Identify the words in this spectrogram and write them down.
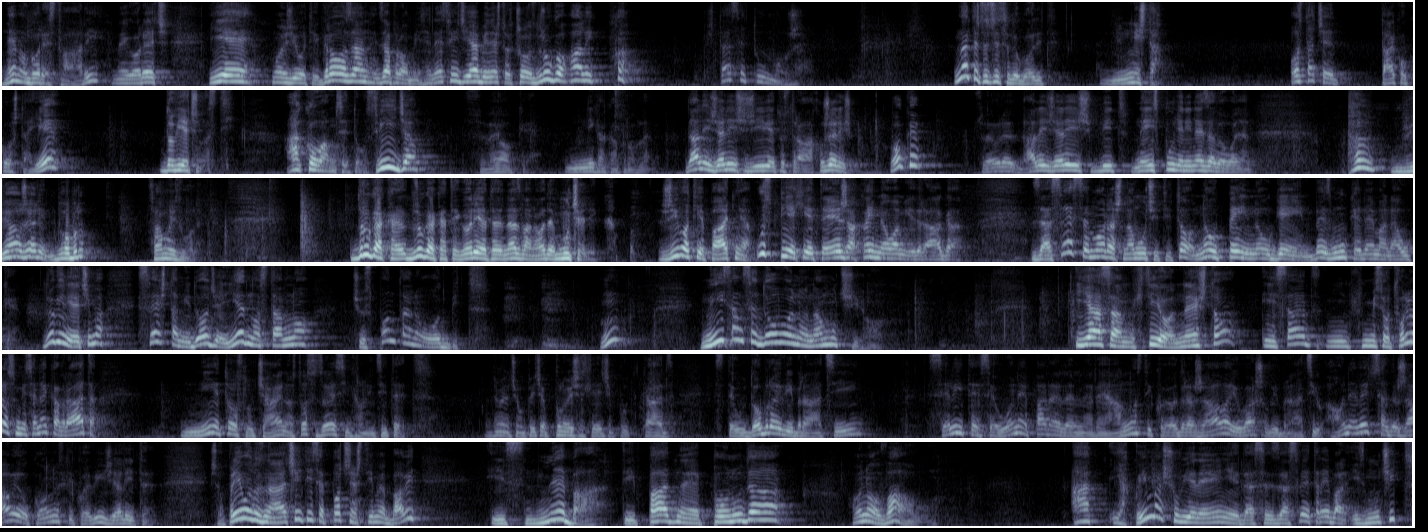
Nema gore stvari, nego reći, je, moj život je grozan, zapravo mi se ne sviđa, ja bi nešto skroz drugo, ali ha, šta se tu može? Znate što će se dogoditi? Ništa. Ostaće tako ko šta je, do vječnosti. Ako vam se to sviđa, sve ok, nikakav problem. Da li želiš živjeti u strahu? Želiš? Ok, sve u redu. Da li želiš biti neispunjen i nezadovoljan? Pa, ja želim. Dobro, samo izvoli. Druga, druga kategorija, to je nazvana ovdje mučenik. Život je patnja, uspjeh je težak, a ime ova mi je draga. Za sve se moraš namučiti, to no pain, no gain, bez muke nema nauke. Drugim riječima, sve što mi dođe jednostavno ću spontano odbit. Hm? Nisam se dovoljno namučio. Ja sam htio nešto i sad mi se otvorila su mi se neka vrata. Nije to slučajnost, to se zove sinhronicitet. O tome ćemo pričati puno više sljedeći put. Kad ste u dobroj vibraciji, selite se u one paralelne realnosti koje odražavaju vašu vibraciju, a one već sadržavaju okolnosti koje vi želite. Što u prijevodu znači ti se počneš time baviti i s neba ti padne ponuda ono wow. A ako imaš uvjerenje da se za sve treba izmučit,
